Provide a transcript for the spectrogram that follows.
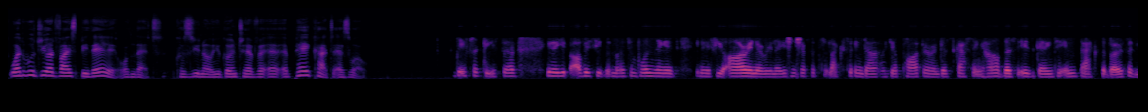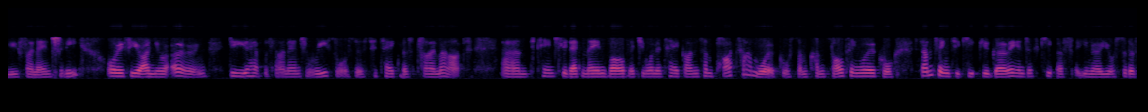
What would your advice be there on that? Because you know you're going to have a, a pay cut as well. Definitely. So, you know, obviously the most important thing is, you know, if you are in a relationship, it's like sitting down with your partner and discussing how this is going to impact the both of you financially. Or if you're on your own, do you have the financial resources to take this time out? Um, potentially that may involve that you want to take on some part-time work or some consulting work or something to keep you going and just keep a, you know, your sort of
